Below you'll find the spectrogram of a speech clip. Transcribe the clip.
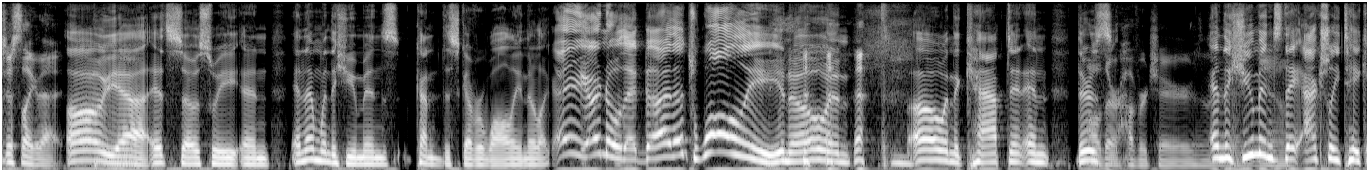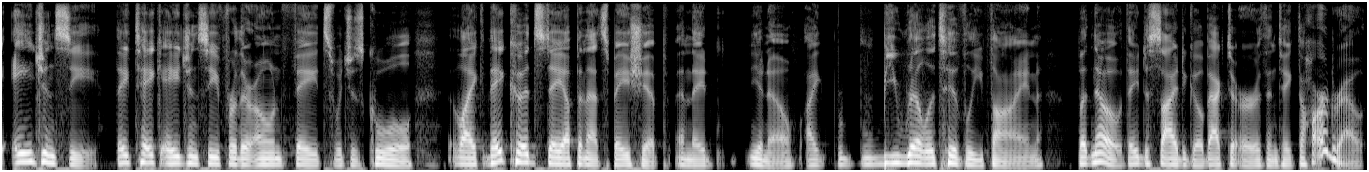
Just like that. Oh yeah, it's so sweet. And and then when the humans kind of discover WALL-E and they're like, "Hey, I know that guy. That's WALL-E," you know, and oh, and the captain and All there's their hover chairs. and the humans yeah. they actually take agency. They take agency for their own fates, which is cool. Like they could stay up in that spaceship and they'd, you know, I be relatively fine. But no, they decide to go back to Earth and take the hard route.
